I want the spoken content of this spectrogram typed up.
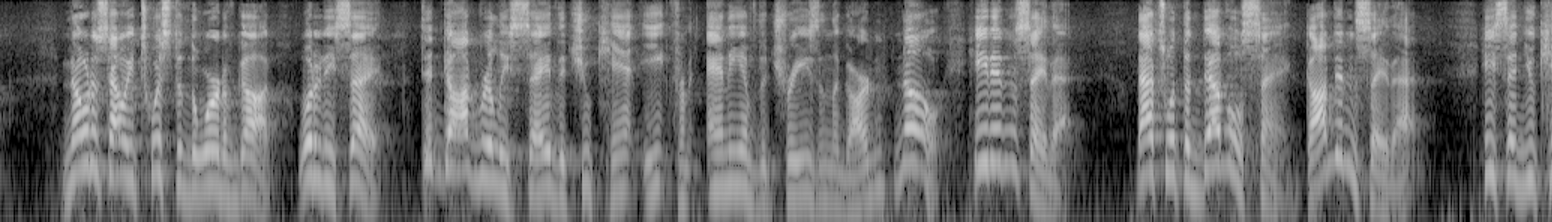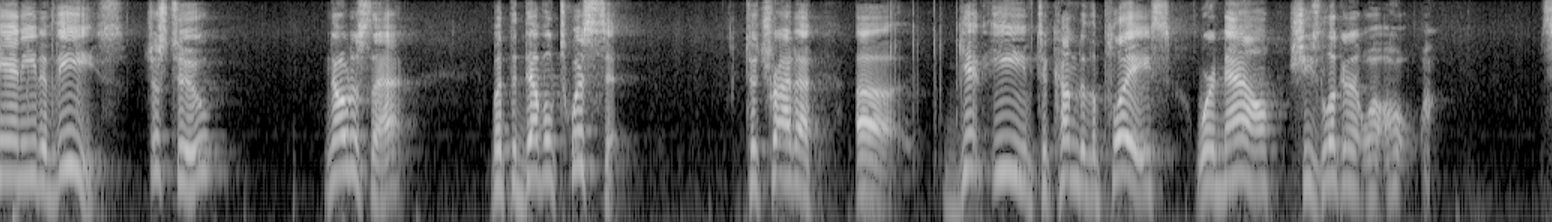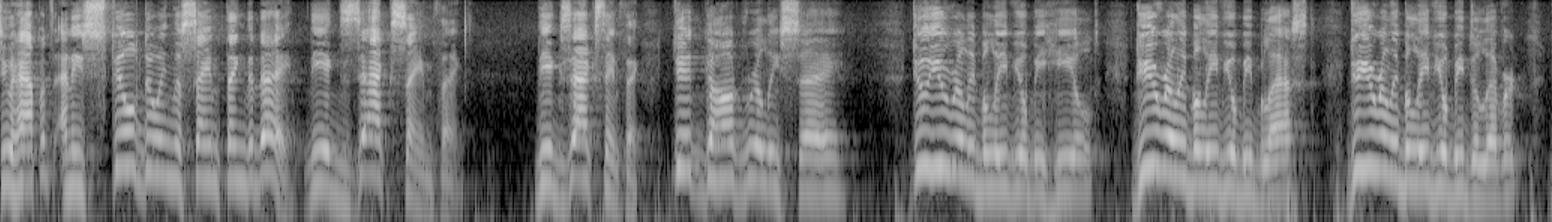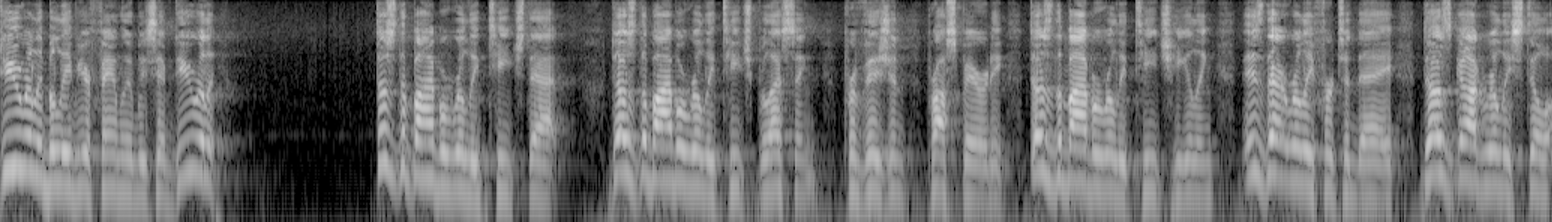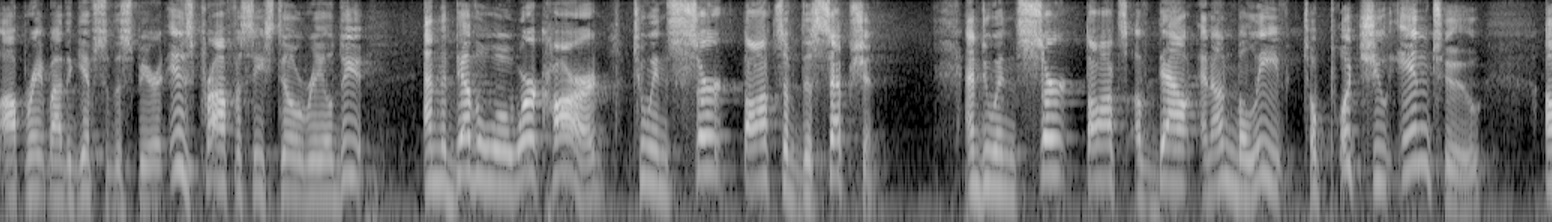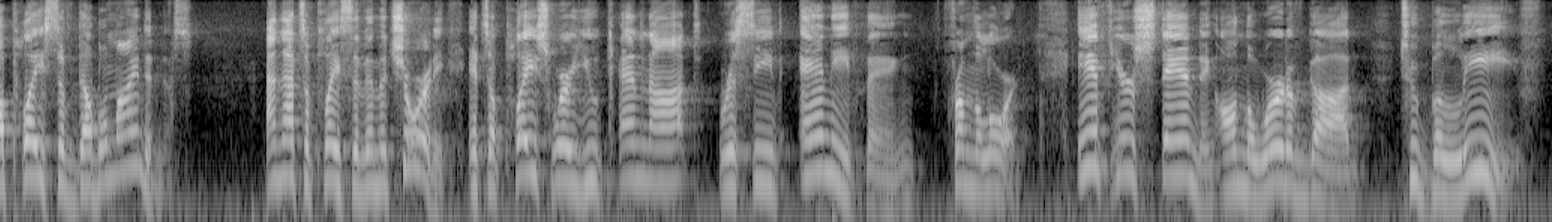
Notice how he twisted the Word of God. What did he say? Did God really say that you can't eat from any of the trees in the garden? No, he didn't say that. That's what the devil's saying. God didn't say that. He said, You can't eat of these, just two. Notice that. But the devil twists it to try to uh, get Eve to come to the place where now she's looking at, well, oh, see what happens? And he's still doing the same thing today, the exact same thing. The exact same thing. Did God really say? Do you really believe you'll be healed? Do you really believe you'll be blessed? Do you really believe you'll be delivered? Do you really believe your family will be saved? Do you really? Does the Bible really teach that? Does the Bible really teach blessing, provision, prosperity? Does the Bible really teach healing? Is that really for today? Does God really still operate by the gifts of the Spirit? Is prophecy still real? Do you? And the devil will work hard to insert thoughts of deception and to insert thoughts of doubt and unbelief to put you into a place of double mindedness. And that's a place of immaturity. It's a place where you cannot receive anything from the Lord. If you're standing on the Word of God to believe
